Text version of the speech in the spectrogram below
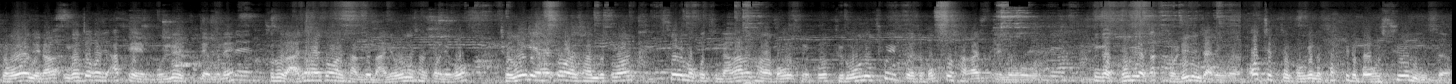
병원이랑 이것저것이 앞에 몰려있기 때문에 주로 낮에 활동하는 사람들 많이 오는 상권이고, 저녁에 활동하는 사람들 또한 술을 먹고 지나가면서 하나 먹을 수 있고, 들어오는 초입구에서 먹고 사갈 수도 있는 거고. 그러니까 거기가 딱 걸리는 자리인 거예요. 어쨌든 거기는 커피를 먹을 수요는 있어요.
